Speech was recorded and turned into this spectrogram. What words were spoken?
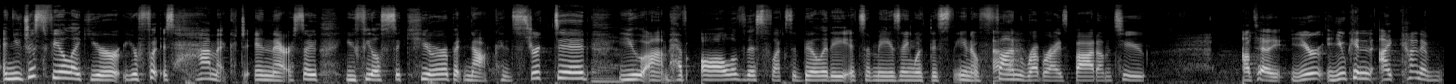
and you just feel like your your foot is hammocked in there. So you feel secure but not constricted. You um, have all of this flexibility. It's amazing with this you know fun rubberized bottom too. I'll tell you, you're, you can, I kind of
